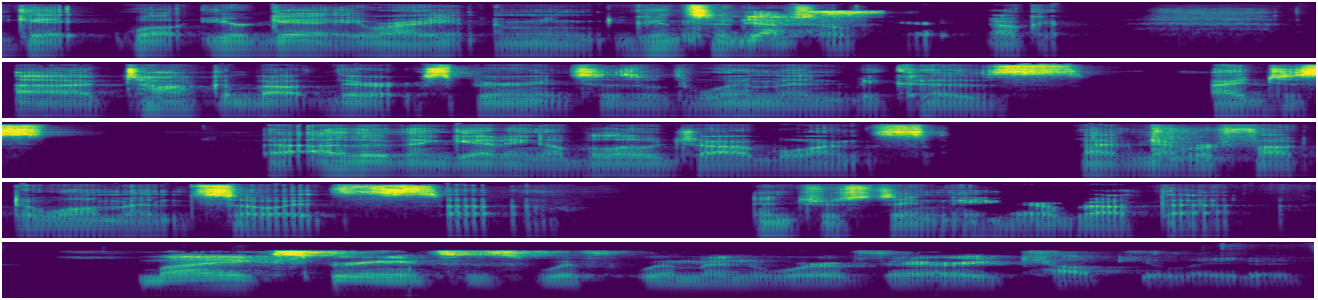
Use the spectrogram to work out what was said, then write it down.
gay. Well, you're gay, right? I mean, you consider yes. yourself gay. Okay. Uh, talk about their experiences with women because I just, other than getting a blowjob once, I've never fucked a woman. So it's uh, interesting to hear about that. My experiences with women were very calculated.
